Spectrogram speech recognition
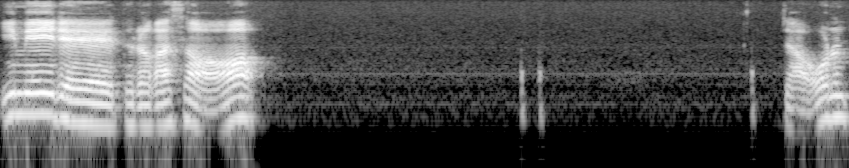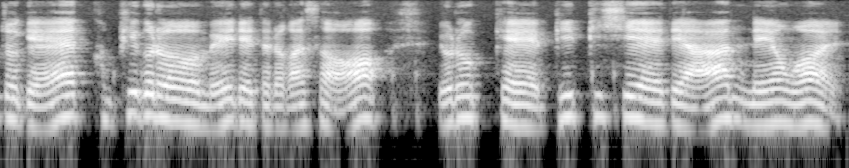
이메일에 들어가서 자 오른쪽에 컨피그르 메일에 들어가서 이렇게 BPC에 대한 내용을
